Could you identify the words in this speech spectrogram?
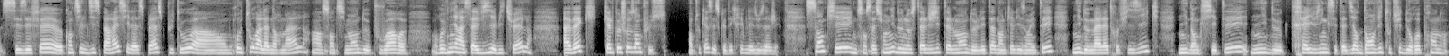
ces effets, euh, quand ils disparaissent, ils laissent place plutôt à un retour à la normale, à un sentiment de pouvoir revenir à sa vie habituelle avec quelque chose en plus. En tout cas, c'est ce que décrivent les usagers. Sans qu'il y ait une sensation ni de nostalgie tellement de l'état dans lequel ils ont été, ni de mal-être physique, ni d'anxiété, ni de craving, c'est-à-dire d'envie tout de suite de reprendre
